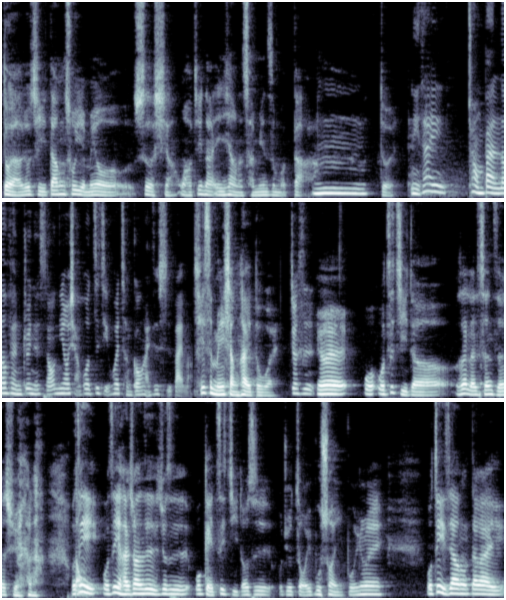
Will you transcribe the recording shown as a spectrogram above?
对啊，尤其当初也没有设想，哇，竟然影响的层面这么大。嗯，对，你在创办 Love and Dream 的时候，你有想过自己会成功还是失败吗？其实没想太多哎，就是因为我我自己的我在人生哲学啊，我自己我自己还算是就是我给自己都是我觉得走一步算一步，因为我自己这样大概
